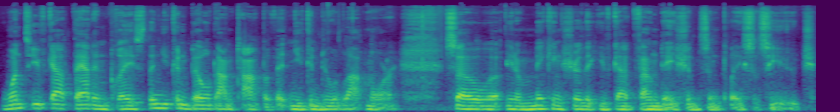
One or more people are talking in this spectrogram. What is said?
once you've got that in place, then you can build on top of it and you can do a lot more. So, you know, making sure that you've got foundations in place is huge.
